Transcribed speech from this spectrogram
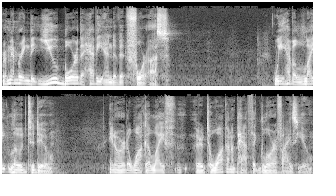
remembering that you bore the heavy end of it for us. We have a light load to do in order to walk a life or to walk on a path that glorifies you.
